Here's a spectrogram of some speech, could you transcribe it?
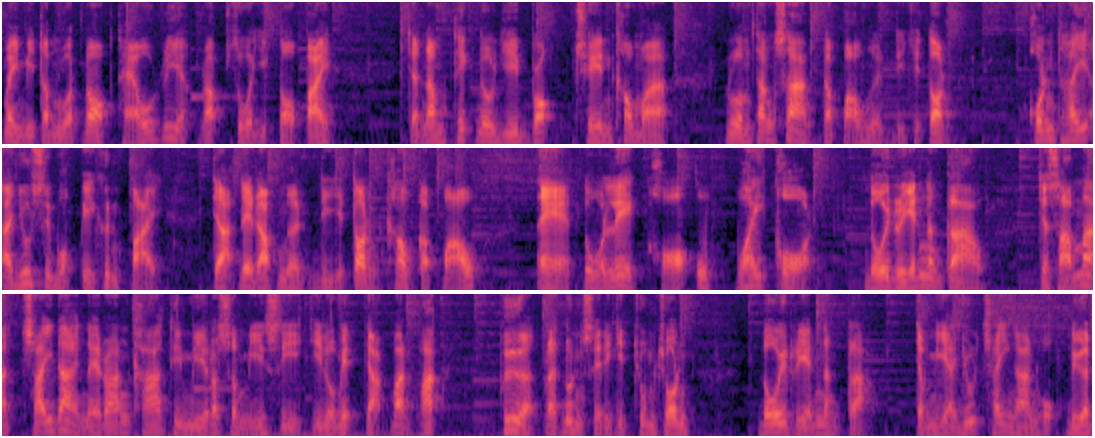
ไม่มีตำรวจนอกแถวเรียกรับสวยอีกต่อไป จะนำเทคโนโลยีบล็อกเชนเข้ามารวมทั้งสร้างกระเป๋าเงินดิจิตอล คนไทยอายุ 16 ปีขึ้นไป จะได้รับเงินดิจิตอลเข้ากระเป๋า แต่ตัวเลขขออุบไว้ก่อน โดยเหรียญดังกล่าว จะสามารถใช้ได้ในร้านค้าที่มีรัศมี 4 กิโลเมตรจากบ้านพัก เพื่อกระตุ้นเศรษฐกิจชุมชน โดยเหรียญดังกล่าว จะมีอายุใช้งาน 6 เดือน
